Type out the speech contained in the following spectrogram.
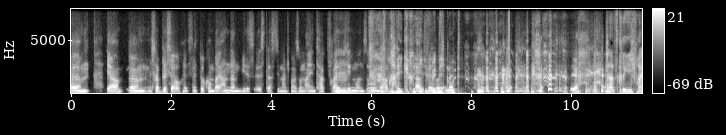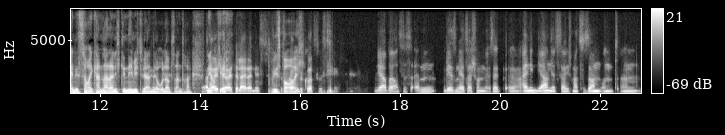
Ähm, ja, ähm, ich habe das ja auch jetzt mitbekommen bei anderen, wie das ist, dass die manchmal so einen einen Tag frei Mhm. kriegen und so. Und da ich mir finde ich immer- gut. ja. Schatz, kriege ich frei. Nee, sorry, kann leider nicht genehmigt werden, der Urlaubsantrag. Nee, heute, okay. heute leider nicht. Wie ist Das bei euch? Ja, bei uns ist, ähm, wir sind jetzt ja schon seit äh, einigen Jahren jetzt, sage ich mal, zusammen und ähm,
